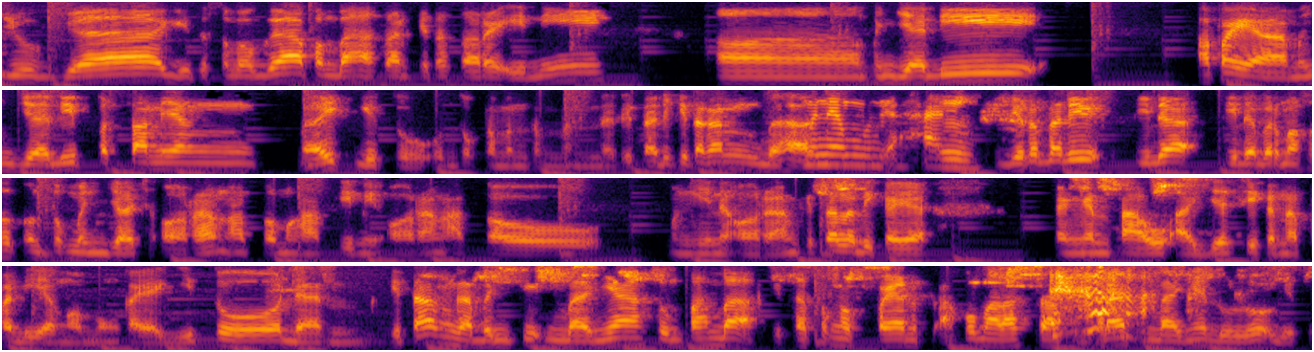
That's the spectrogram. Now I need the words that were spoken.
juga gitu. Semoga pembahasan kita sore ini eh, menjadi apa ya? Menjadi pesan yang baik gitu untuk teman-teman. Dari tadi kita kan bahas Mudah-mudahan. Hmm, kita tadi tidak tidak bermaksud untuk menjudge orang atau menghakimi orang atau menghina orang. Kita lebih kayak pengen tahu aja sih kenapa dia ngomong kayak gitu dan kita nggak benci mbaknya sumpah mbak kita tuh ngefans aku malah subscribe mbaknya dulu gitu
